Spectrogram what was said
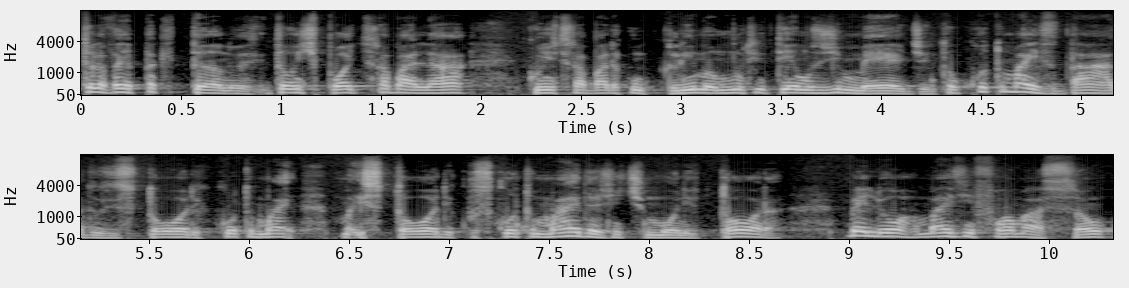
Então ela vai impactando. Então a gente pode trabalhar, quando a gente trabalha com clima, muito em termos de média. Então quanto mais dados históricos, quanto mais históricos, quanto mais a gente monitora, melhor, mais informação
